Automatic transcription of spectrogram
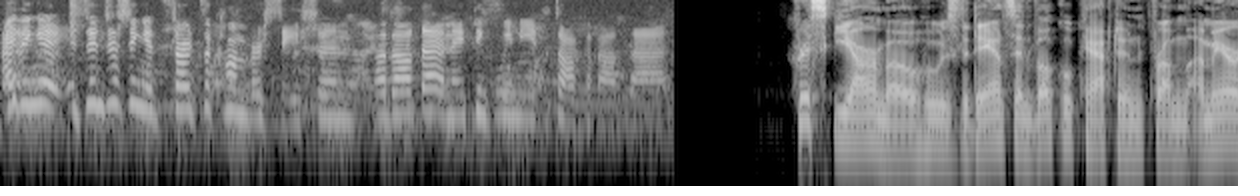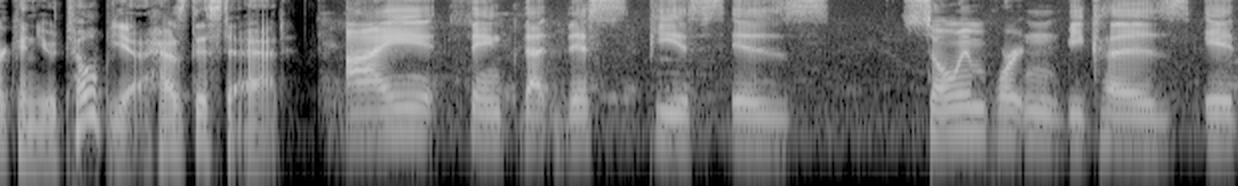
I think it, it's interesting. It starts a conversation about that, and I think we need to talk about that. Chris Giarmo, who is the dance and vocal captain from American Utopia, has this to add. I think that this piece is so important because it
